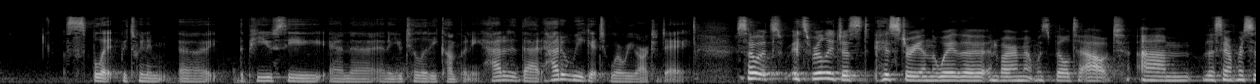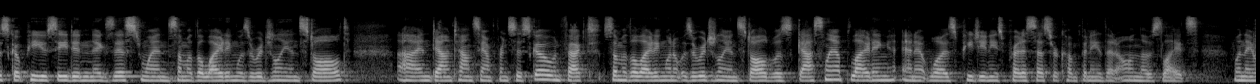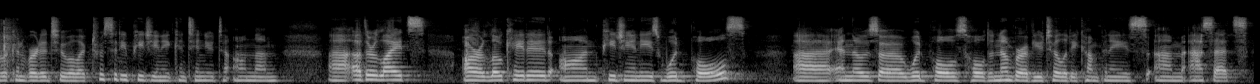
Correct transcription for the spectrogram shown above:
split between uh, the PUC and a, and a, utility company. How did that? How do we get to where we are today? So it's it's really just history and the way the environment was built out. Um, the San Francisco PUC didn't exist when some of the lighting was originally installed. Uh, in downtown San Francisco. In fact, some of the lighting when it was originally installed was gas lamp lighting, and it was PG&E's predecessor company that owned those lights. When they were converted to electricity, PG&E continued to own them. Uh, other lights are located on PG&E's wood poles, uh, and those uh, wood poles hold a number of utility companies' um, assets.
